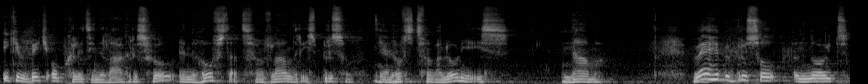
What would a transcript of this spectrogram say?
ik heb een beetje opgelet in de lagere school en de hoofdstad van Vlaanderen is Brussel. En de hoofdstad van Wallonië is Namen. Wij hebben Brussel nooit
